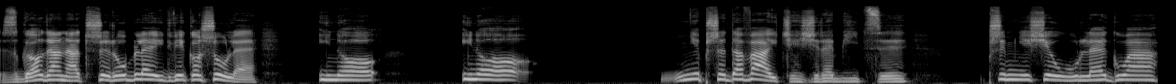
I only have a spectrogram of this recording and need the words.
Zgoda na trzy ruble i dwie koszule. Ino... ino... Nie przedawajcie źrebicy. Przy mnie się uległa,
